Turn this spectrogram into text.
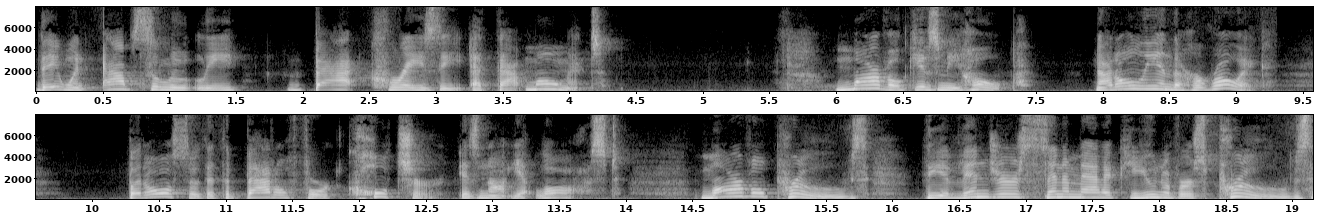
They went absolutely bat crazy at that moment. Marvel gives me hope, not only in the heroic, but also that the battle for culture is not yet lost. Marvel proves, the Avengers cinematic universe proves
